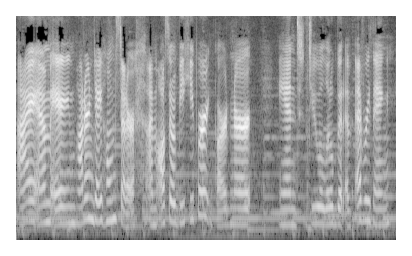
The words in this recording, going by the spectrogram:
I am a modern day homesteader. I'm also a beekeeper, gardener, and do a little bit of everything.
